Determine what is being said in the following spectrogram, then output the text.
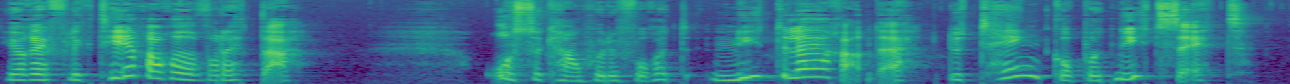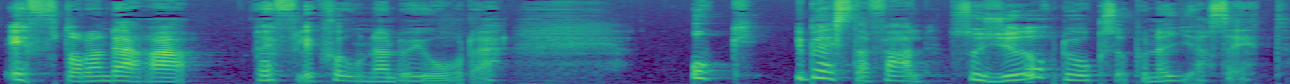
jag reflekterar över detta. Och så kanske du får ett nytt lärande. Du tänker på ett nytt sätt efter den där reflektionen du gjorde. Och i bästa fall så gör du också på nya sätt.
